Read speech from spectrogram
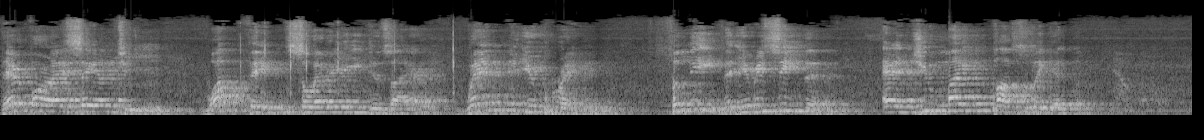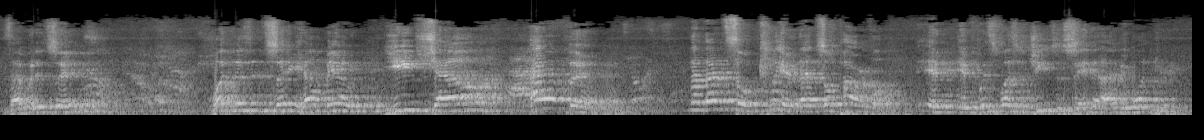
Therefore I say unto you, what things soever ye desire, when you pray, believe that you receive them, and you might possibly get them. Is that what it says? What does it say? Help me out. Ye shall have them. Now that's so clear, that's so powerful. If, if this wasn't Jesus saying it, I'd be wondering.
